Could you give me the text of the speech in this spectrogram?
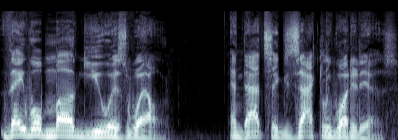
they will mug you as well. And that's exactly what it is.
